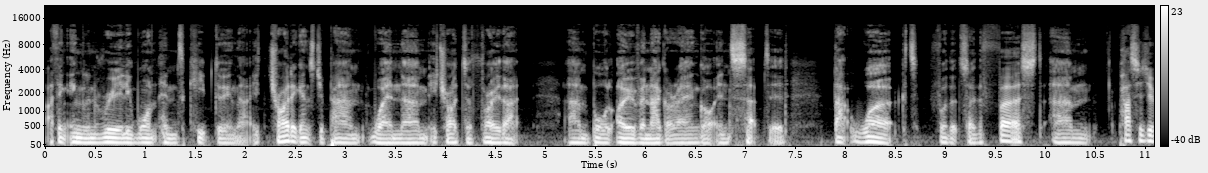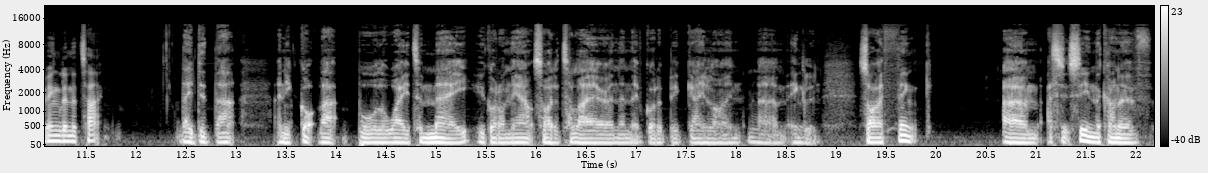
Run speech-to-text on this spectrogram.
I think England really want him to keep doing that. He tried against Japan when um, he tried to throw that um, ball over Nagare and got intercepted. That worked for that. So the first um, passage of England attack, they did that, and he got that ball away to May, who got on the outside of Telea, and then they've got a big gain line, um, England. So I think um, I've seen the kind of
